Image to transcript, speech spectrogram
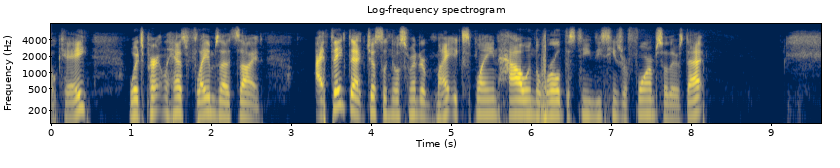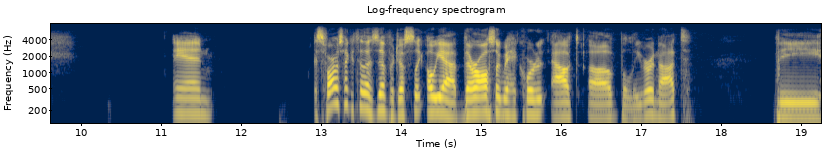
okay, which apparently has flames outside. I think that Justice League No Surrender might explain how in the world this team, these teams were formed, so there's that. And as far as I can tell, that's it for Justice League. Oh yeah, they're also going to be headquartered out of, believe it or not, the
